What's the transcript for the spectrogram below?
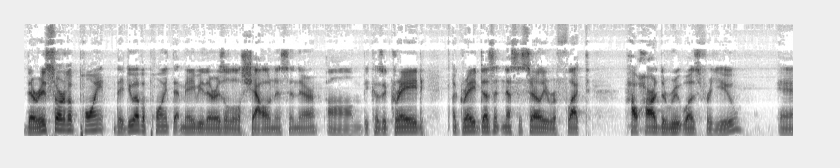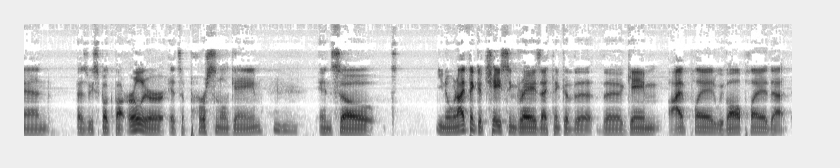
there is sort of a point. They do have a point that maybe there is a little shallowness in there, um, because a grade a grade doesn't necessarily reflect how hard the route was for you. And as we spoke about earlier, it's a personal game, and so you know when I think of chasing grades, I think of the the game I've played, we've all played that.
